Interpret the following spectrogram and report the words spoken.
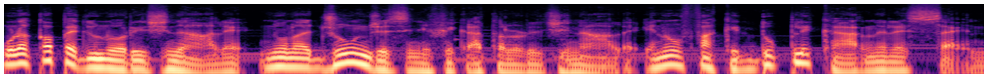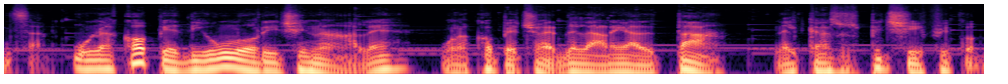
Una copia di un originale non aggiunge significato all'originale e non fa che duplicarne l'essenza. Una copia di un originale, una copia cioè della realtà nel caso specifico,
